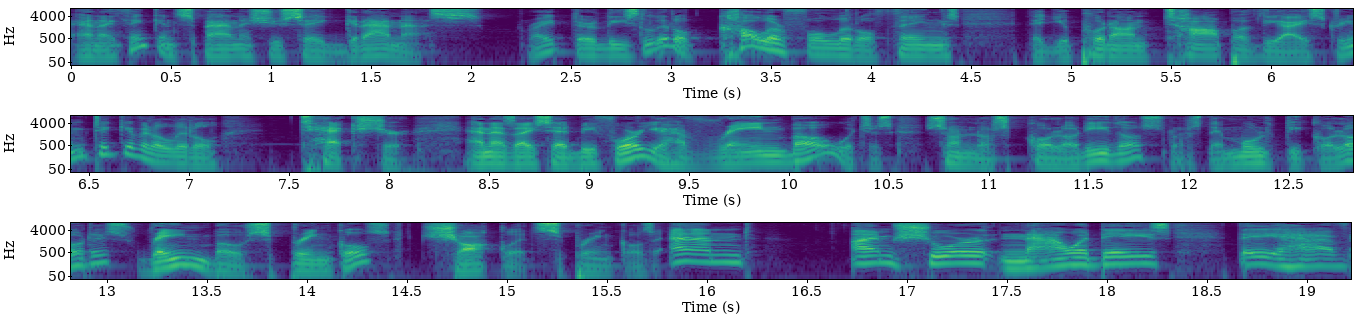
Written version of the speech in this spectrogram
And I think in Spanish you say granas, right? They're these little colorful little things that you put on top of the ice cream to give it a little texture. And as I said before, you have rainbow, which is son los coloridos, los de multicolores, rainbow sprinkles, chocolate sprinkles, and I'm sure nowadays they have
